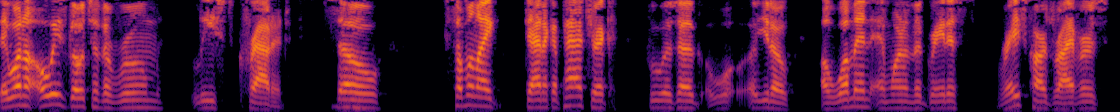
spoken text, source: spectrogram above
They want to always go to the room least crowded. So mm-hmm. someone like Danica Patrick, who was a, you know, a woman and one of the greatest race car drivers,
